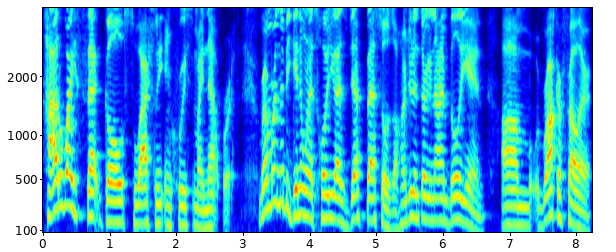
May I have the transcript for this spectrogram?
how do I set goals to actually increase my net worth? Remember in the beginning when I told you guys Jeff Bezos, 139 billion, um, Rockefeller,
